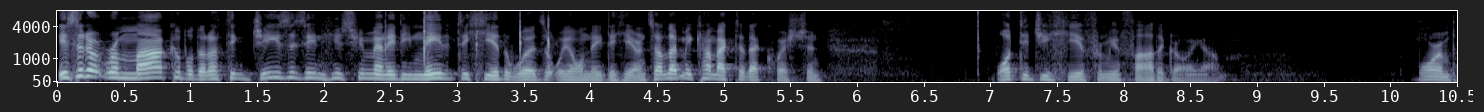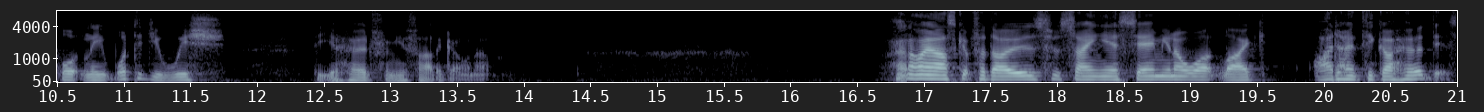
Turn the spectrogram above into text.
Isn't it remarkable that I think Jesus in his humanity needed to hear the words that we all need to hear? And so let me come back to that question. What did you hear from your father growing up? More importantly, what did you wish that you heard from your father growing up? And I ask it for those who are saying, Yes, Sam, you know what? Like, I don't think I heard this.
